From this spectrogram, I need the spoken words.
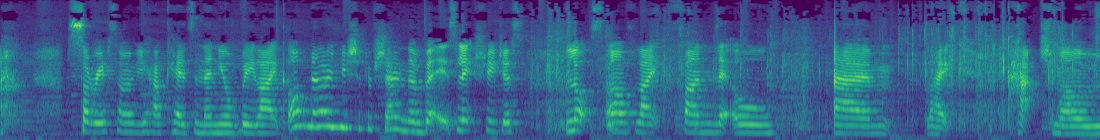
sorry if some of you have kids and then you'll be like, oh no, you should have shown them. But it's literally just lots of like fun little um, like Hatchimals,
